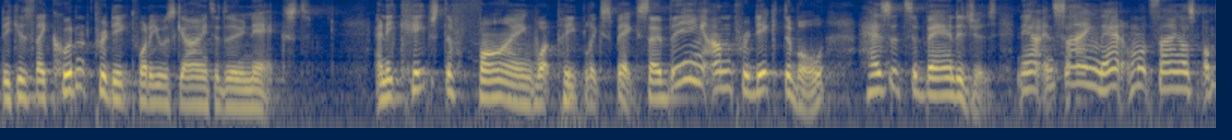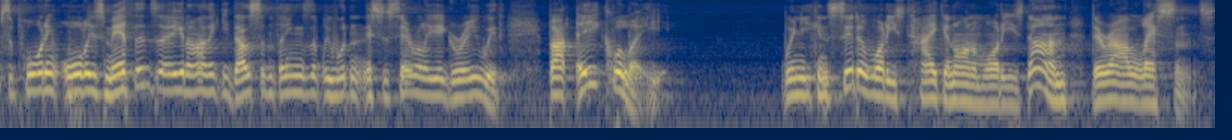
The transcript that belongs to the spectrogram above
because they couldn't predict what he was going to do next and he keeps defying what people expect. So being unpredictable has its advantages. Now, in saying that, I'm not saying I'm supporting all his methods. Uh, you know, I think he does some things that we wouldn't necessarily agree with. But equally, when you consider what he's taken on and what he's done, there are lessons.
